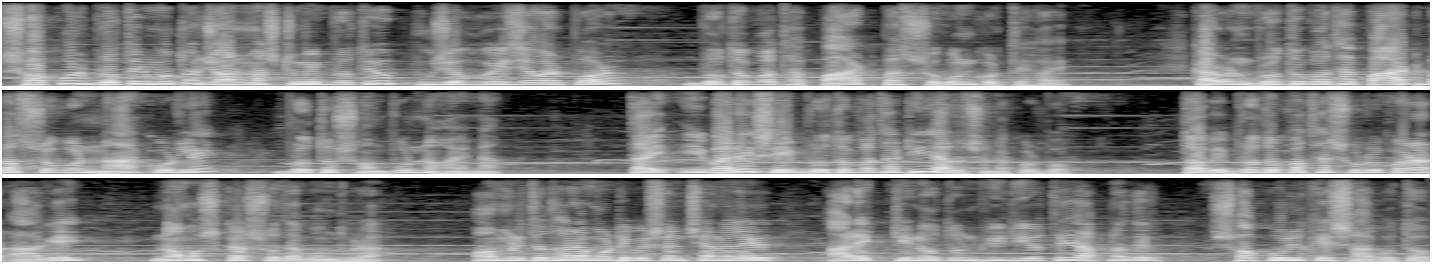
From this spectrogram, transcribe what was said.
সকল ব্রতের মতো জন্মাষ্টমী ব্রতেও পুজো হয়ে যাওয়ার পর ব্রতকথা পাঠ বা শ্রবণ করতে হয়। কারণ ব্রতকথা পাঠ বা শ্রবণ না করলে ব্রত সম্পূর্ণ হয় না। তাই এবারে সেই ব্রতকথাটি আলোচনা করব। তবে ব্রতকথা শুরু করার আগে নমস্কার শ্রোতা বন্ধুরা। অমৃতধারা মোটিভেশন চ্যানেলের আরেকটি নতুন ভিডিওতে আপনাদের সকলকে স্বাগত।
